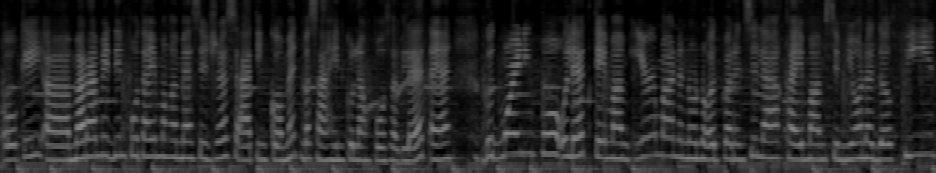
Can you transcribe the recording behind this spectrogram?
Okay, ah, marami din po tayong mga messages sa ating comment. Basahin ko lang po saglit. Ayan. Good morning po ulit kay Ma'am Irma. Nanonood pa rin sila. Kay Ma'am Simeona Delphine.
